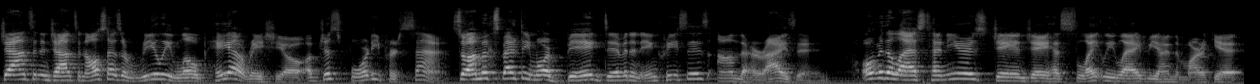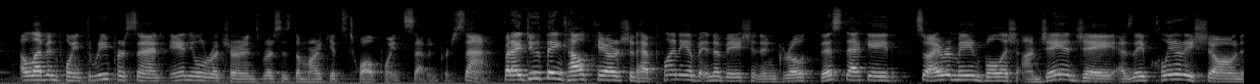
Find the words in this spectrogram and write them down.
Johnson & Johnson also has a really low payout ratio of just 40%. So I'm expecting more big dividend increases on the horizon. Over the last 10 years, J&J has slightly lagged behind the market, 11.3% annual returns versus the market's 12.7%. But I do think healthcare should have plenty of innovation and growth this decade, so I remain bullish on J&J as they've clearly shown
